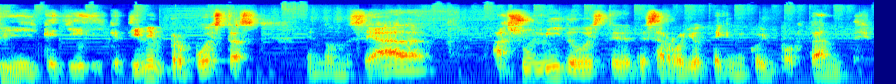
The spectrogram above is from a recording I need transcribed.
y, que, que tienen propuestas en donde se ha asumido este desarrollo técnico importante.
